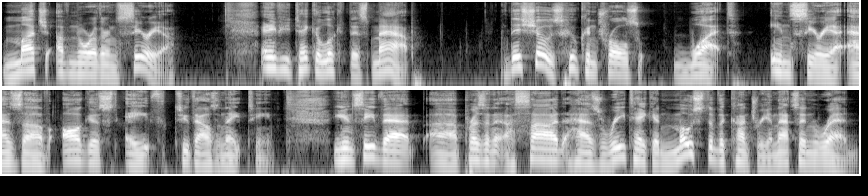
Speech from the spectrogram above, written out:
much of northern Syria. And if you take a look at this map, this shows who controls what in Syria as of August 8th, 2018. You can see that uh, President Assad has retaken most of the country, and that's in red.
